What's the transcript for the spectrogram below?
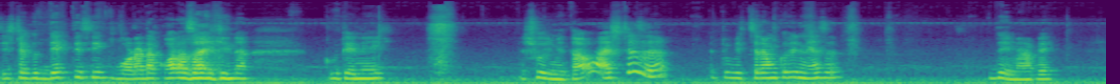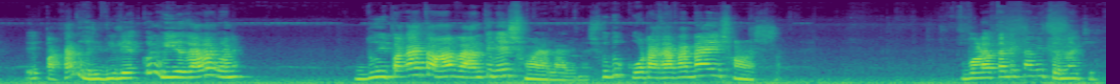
চেষ্টা করে দেখতেছি বড়াটা করা যায় কিনা। কুটে নেই। সুস্মিতাও আসতেছে। একটু বিশ্রাম করে নিয়েছে। দুই মাপে এই পাকা ধরি দিলে এক্ষুনি হয়ে যাবে মানে দুই পাকায় তো আমার রাঁধতে বেশ সময় লাগে না শুধু কোটা কাটাটাই সমস্যা। বড়া তালি খাবি তো নাকি?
